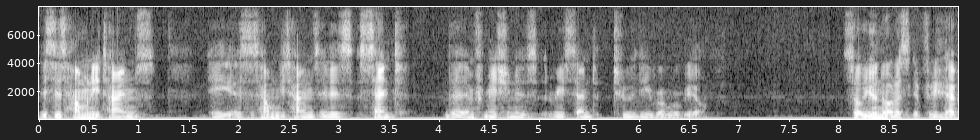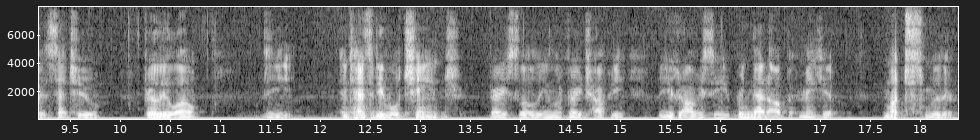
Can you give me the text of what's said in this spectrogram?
This is how many times a this is how many times it is sent. The information is resent to the roboRIO. So you'll notice if you have it set to fairly low, the intensity will change very slowly and look very choppy. But you can obviously bring that up and make it much smoother.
